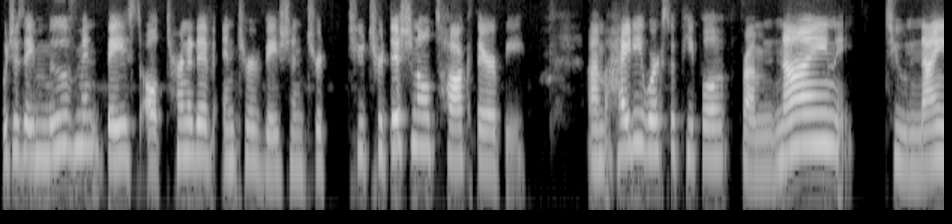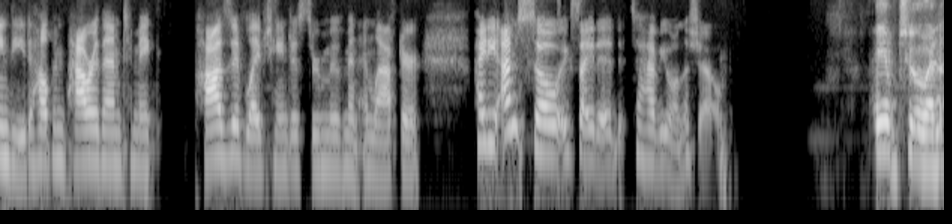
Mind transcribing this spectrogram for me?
which is a movement-based alternative intervention to traditional talk therapy. Um, Heidi works with people from nine to 90 to help empower them to make positive life changes through movement and laughter. Heidi, I'm so excited to have you on the show. I am too. And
